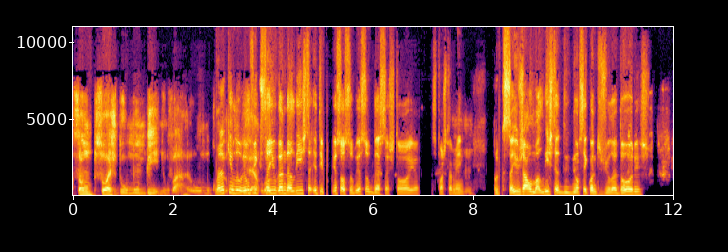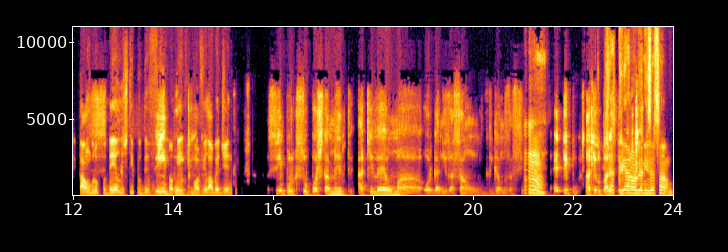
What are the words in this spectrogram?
são pessoas do mundinho, vá. como- Mas aquilo, eu vi que saiu ganda lista. Eu, tipo, eu só soube, eu soube dessa história, supostamente, Uhum. porque saiu já uma lista de não sei quantos violadores. Está um grupo deles, tipo de 20, ok, que porque- ficam a violar de gente. Sim, porque supostamente aquilo é uma organização, digamos assim. Hum, É tipo, aquilo já parece tipo, criaram a organização.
